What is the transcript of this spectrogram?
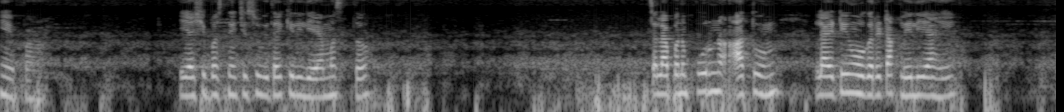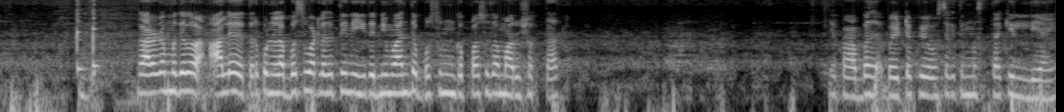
हे पहा. हे अशी बसण्याची सुविधा केलेली आहे मस्त. चला आपण पूर्ण आतून लाइटिंग वगैरे टाकलेली आहे. गार्डनमध्ये आलं तर कोणाला बसू वाटलं तर त्यांनी इथे निवांत बसून गप्पासुद्धा मारू शकतात. हे पहा ब बैठक व्यवस्था किती मस्त केलेली आहे.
